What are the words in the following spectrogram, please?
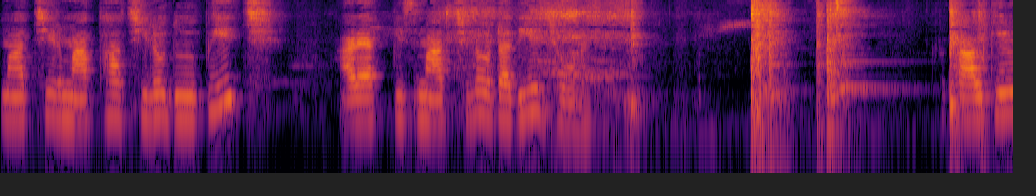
মাছের মাথা ছিল দু পিস আর এক পিস মাছ ছিল ওটা দিয়ে ঝোল। কালকেও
